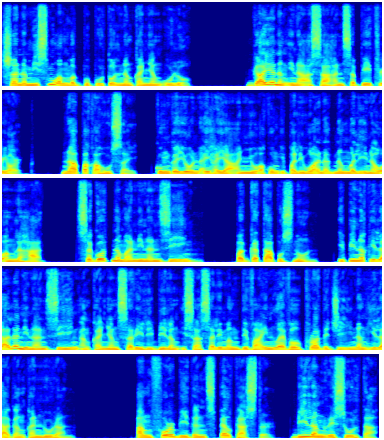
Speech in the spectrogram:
siya na mismo ang magpuputol ng kanyang ulo. Gaya ng inaasahan sa Patriarch. Napakahusay. Kung gayon ay hayaan niyo akong ipaliwanag ng malinaw ang lahat. Sagot naman ni Nanzing. Pagkatapos nun, ipinakilala ni Nanzing ang kanyang sarili bilang isa sa limang divine level prodigy ng Hilagang Kanluran. Ang Forbidden Spellcaster. Bilang resulta,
